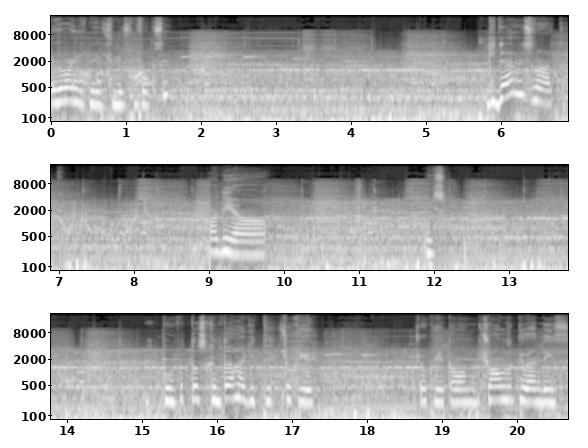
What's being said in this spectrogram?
Ne zaman gitmeyi düşünüyorsun Foxy? Gider misin artık? Hadi ya. Neyse. Pulpit'ta sıkıntı aha gitti. Çok iyi. Çok iyi tamam. Şu anlık güvendeyiz.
